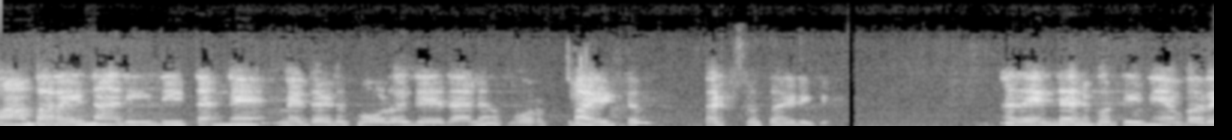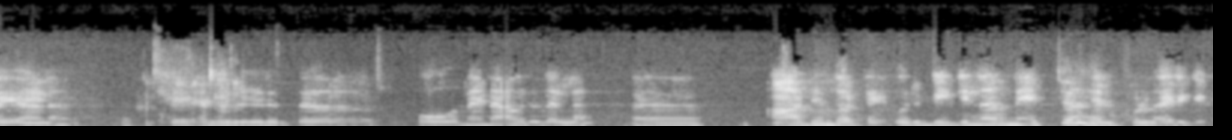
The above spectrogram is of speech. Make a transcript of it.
മാം പറയുന്ന ആ രീതിയിൽ തന്നെ മെത്തേഡ് ഫോളോ ചെയ്താൽ ഉറപ്പായിട്ടും സക്സസ് ആയിരിക്കും. അത് എന്റെ അനുഭവത്തിൽ നിന്ന് ഞാൻ പറയാണ്. വേറൊരിടത്ത് പോകുന്നതിന് ആ ഒരു ഇതല്ല. ആദ്യം തൊട്ടേ ഒരു ബിഗിനറിന് ഏറ്റവും ഹെൽപ്ഫുൾ ആയിരിക്കും.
